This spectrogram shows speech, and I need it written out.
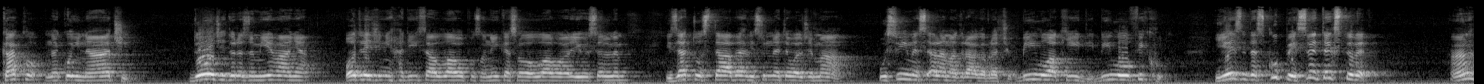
kako, na koji način dođe do razumijevanja određeni haditha Allahu poslanika sallallahu alaihi wasallam i zato stav ahli sunnete wal džema u svim meselama, draga braćo, bilo u akidi, bilo u fiku, jeste da skupe sve tekstove a,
